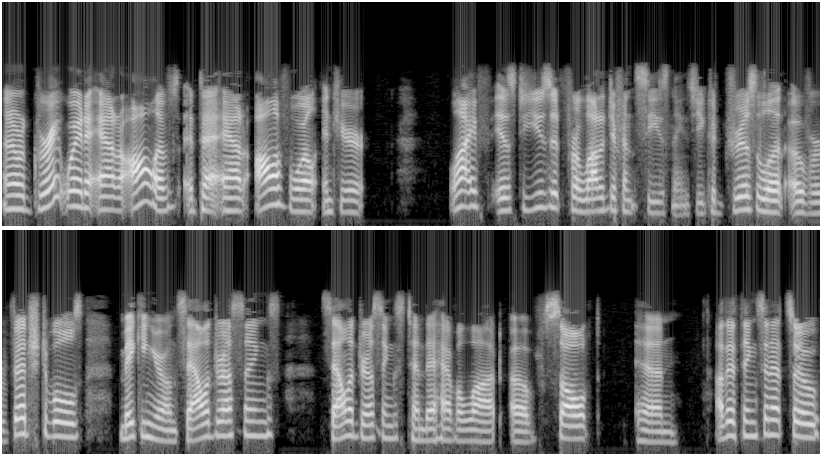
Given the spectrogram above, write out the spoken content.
And a great way to add olives, to add olive oil into your life is to use it for a lot of different seasonings. You could drizzle it over vegetables, making your own salad dressings. Salad dressings tend to have a lot of salt and other things in it. So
